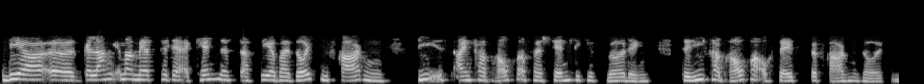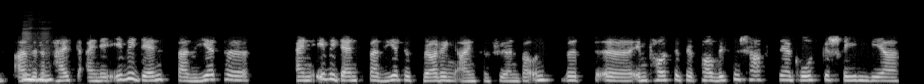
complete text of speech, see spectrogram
Wir äh, gelangen immer mehr zu der Erkenntnis, dass wir bei solchen Fragen, wie ist ein verbraucherverständliches Wording, die Verbraucher auch selbst befragen sollten. Also mhm. das heißt, eine evidenzbasierte ein evidenzbasiertes Wording einzuführen. Bei uns wird äh, im VCPV Wissenschaft sehr groß geschrieben. Wir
